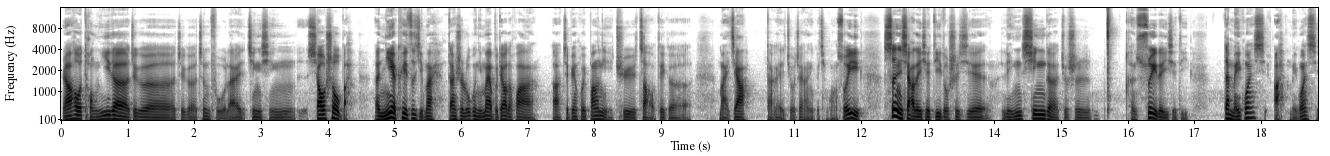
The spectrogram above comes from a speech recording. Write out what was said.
然后统一的这个这个政府来进行销售吧。呃，你也可以自己卖，但是如果你卖不掉的话，啊，这边会帮你去找这个买家，大概就这样一个情况。所以剩下的一些地都是一些零星的，就是很碎的一些地，但没关系啊，没关系，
